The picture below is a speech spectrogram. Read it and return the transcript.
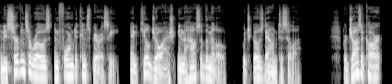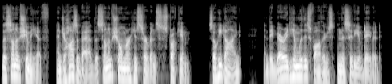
And his servants arose and formed a conspiracy, and killed Joash in the house of the Millo, which goes down to Silla. For Jozachar the son of Shimeath, and Jehozabad the son of Shomer his servants struck him. So he died, and they buried him with his fathers in the city of David.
